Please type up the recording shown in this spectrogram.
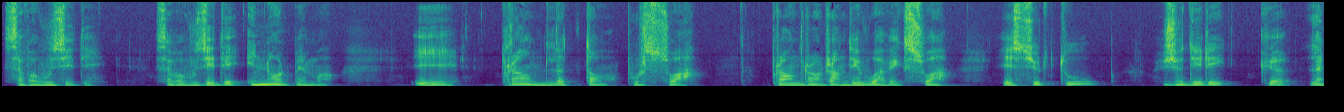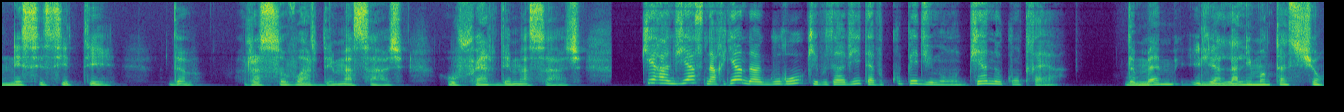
ça va vous aider. Ça va vous aider énormément. Et prendre le temps pour soi, prendre un rendez-vous avec soi, et surtout, je dirais que la nécessité de recevoir des massages ou faire des massages. Kiran Vyas n'a rien d'un gourou qui vous invite à vous couper du monde, bien au contraire. De même, il y a l'alimentation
